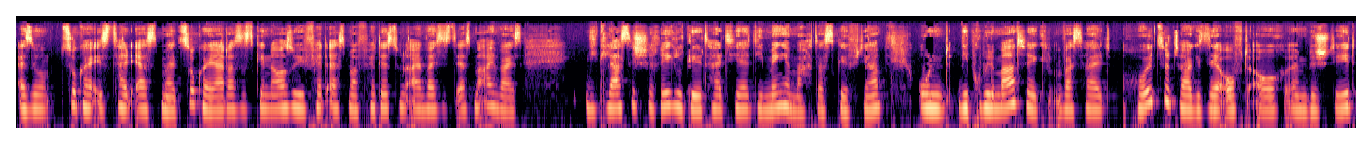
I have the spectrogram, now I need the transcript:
Also Zucker ist halt erstmal Zucker, ja, das ist genauso wie Fett. Erstmal Fett ist und Eiweiß ist erstmal Eiweiß die klassische Regel gilt halt hier, die Menge macht das Gift, ja. Und die Problematik, was halt heutzutage sehr oft auch ähm, besteht,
